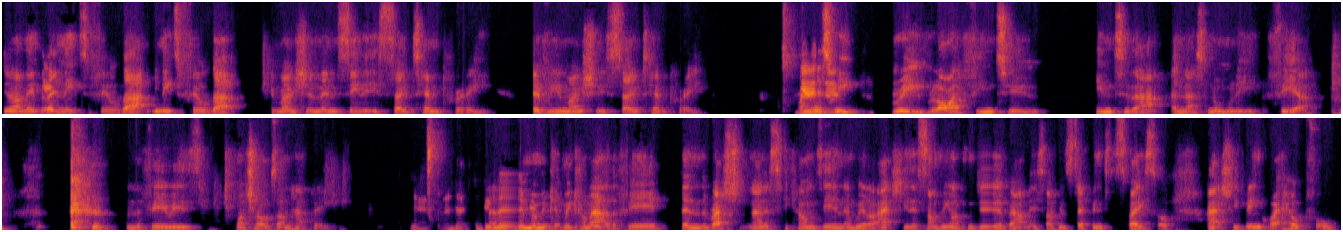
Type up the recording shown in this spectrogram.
You know what I mean? But they need to feel that. You need to feel that emotion, and then see that it's so temporary. Every emotion is so temporary, Yeah, unless no. we breathe life into into that, and that's normally fear. and the fear is my child's unhappy. Yeah, and that's the big. And then when we, we come out of the fear, then the rationality comes in, and we're like, actually, there's something I can do about this. I can step into the space of actually being quite helpful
